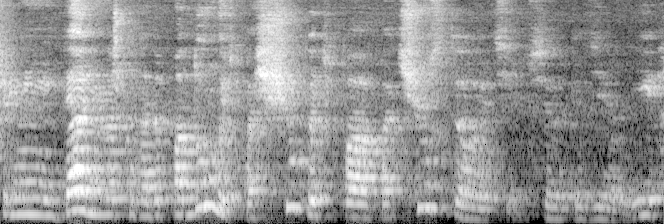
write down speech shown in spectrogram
применить, да, немножко надо подумать, пощупать, почувствовать все это дело и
